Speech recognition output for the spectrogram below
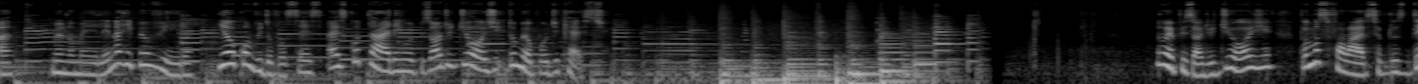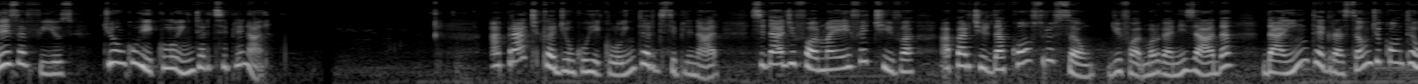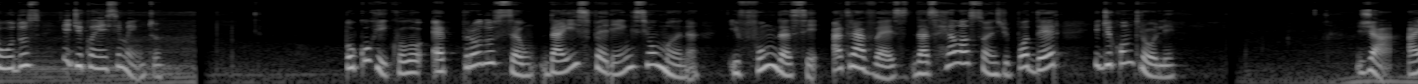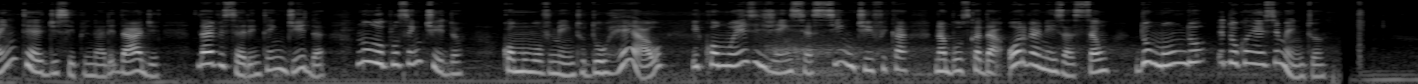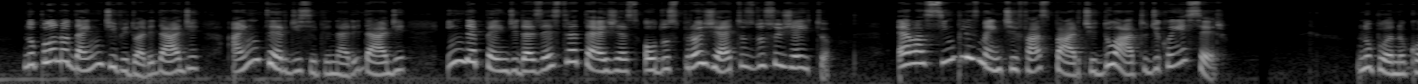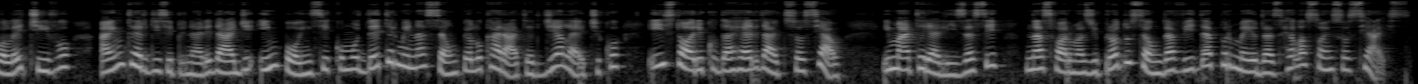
Olá, meu nome é Helena Ripel Vieira e eu convido vocês a escutarem o episódio de hoje do meu podcast. No episódio de hoje, vamos falar sobre os desafios de um currículo interdisciplinar. A prática de um currículo interdisciplinar se dá de forma efetiva a partir da construção, de forma organizada, da integração de conteúdos e de conhecimento. O currículo é produção da experiência humana e funda-se através das relações de poder e de controle. Já a interdisciplinaridade deve ser entendida no duplo sentido, como movimento do real e como exigência científica na busca da organização do mundo e do conhecimento. No plano da individualidade, a interdisciplinaridade independe das estratégias ou dos projetos do sujeito. Ela simplesmente faz parte do ato de conhecer. No plano coletivo, a interdisciplinaridade impõe-se como determinação pelo caráter dialético e histórico da realidade social e materializa-se nas formas de produção da vida por meio das relações sociais.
